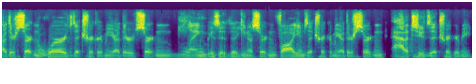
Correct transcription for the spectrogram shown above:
Are there certain words that trigger me? Are there certain language, is it, you know, certain volumes that trigger me? Are there certain attitudes that trigger me?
